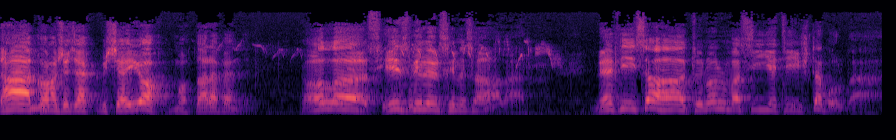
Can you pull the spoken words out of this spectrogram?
Daha konuşacak bir şey yok muhtar efendi. Allah siz bilirsiniz ağalar. Nefise Hatun'un vasiyeti işte burada.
